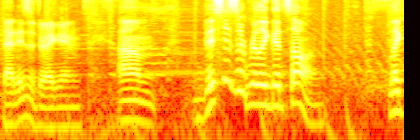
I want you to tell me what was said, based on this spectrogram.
That is a dragon. Um, this is a really good song. Like,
